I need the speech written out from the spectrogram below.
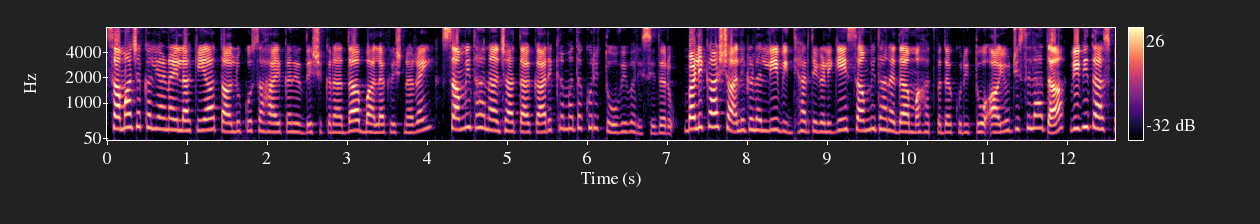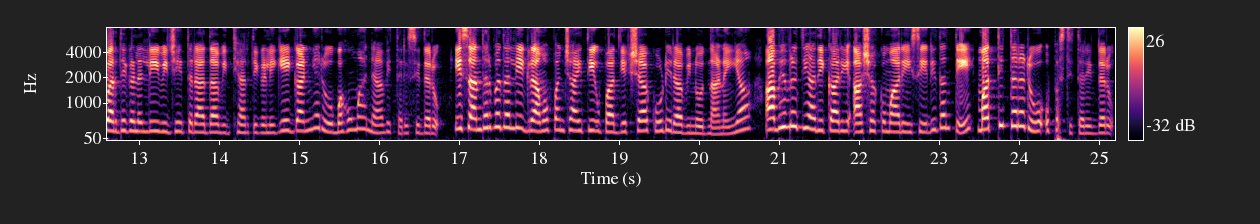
ಸಮಾಜ ಕಲ್ಯಾಣ ಇಲಾಖೆಯ ತಾಲೂಕು ಸಹಾಯಕ ನಿರ್ದೇಶಕರಾದ ಬಾಲಕೃಷ್ಣ ರೈ ಸಂವಿಧಾನ ಜಾಥಾ ಕಾರ್ಯಕ್ರಮದ ಕುರಿತು ವಿವರಿಸಿದರು. ಬಳಿಕ ಶಾಲೆಗಳಲ್ಲಿ ವಿದ್ಯಾರ್ಥಿಗಳಿಗೆ ಸಂವಿಧಾನದ ಮಹತ್ವದ ಕುರಿತು ಆಯೋಜಿಸಲಾದ ವಿವಿಧ ಸ್ಪರ್ಧೆಗಳಲ್ಲಿ ವಿಜೇತರಾದ ವಿದ್ಯಾರ್ಥಿಗಳಿಗೆ ಗಣ್ಯರು ಬಹುಮಾನ ವಿತರಿಸಿದರು. ಈ ಸಂದರ್ಭದಲ್ಲಿ ಗ್ರಾಮ ಪಂಚಾಯಿತಿ ಉಪಾಧ್ಯಕ್ಷ ಕೂಡಿರ ವಿನೋದ್ ನಾಣಯ್ಯ, ಅಭಿವೃದ್ಧಿ ಅಧಿಕಾರಿ ಆಶಾಕುಮಾರಿ ಸೇರಿದಂತೆ ಮತ್ತಿತರರು ಉಪಸ್ಥಿತರಿದ್ದರು.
